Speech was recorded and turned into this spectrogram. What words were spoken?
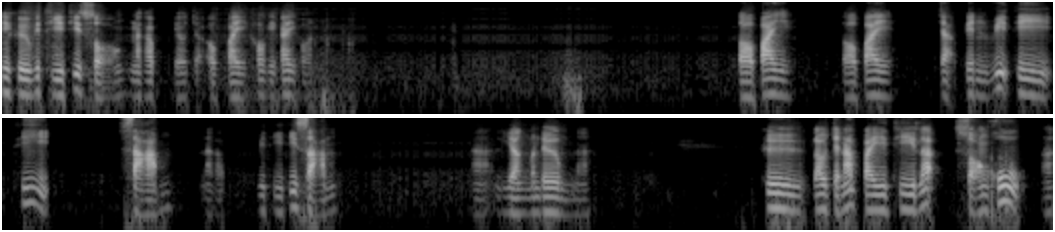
นี่คือวิธีที่สองนะครับ เดี๋ยวจะเอาไปเข้าใกล้ๆก่อน ต่อไปต่อไปจะเป็นวิธีที่สามนะครับ วิธีที่สาม อ่าเรียงเหมือนเดิมนะ คือเราจะนับไปทีละสองคู่นะ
